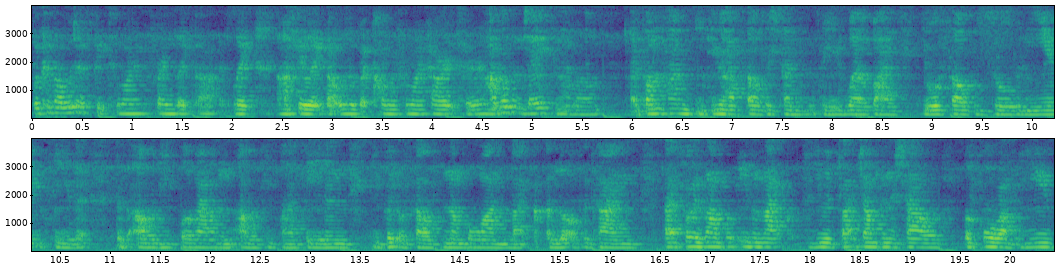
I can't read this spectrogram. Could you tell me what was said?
because I wouldn't speak to my friend like that. Like I feel like that was a bit coming from my character. I wasn't joking at all. Like sometimes you do have selfish tendencies whereby you're self-absorbed and you don't see that there's other people around and other people have feelings. You put yourself number one like a lot of the times. Like for example, even like you would like jump in the shower before us, you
